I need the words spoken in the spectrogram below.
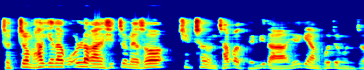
저점 확인하고 올라가는 시점에서 7천원 잡아도 됩니다. 여기 한번 보죠 먼저.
